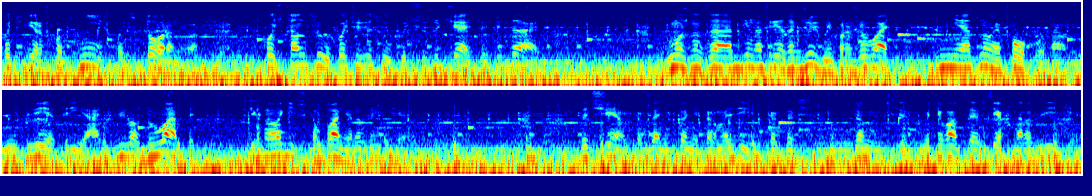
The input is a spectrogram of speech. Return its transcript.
Хоть вверх, хоть вниз, хоть в стороны вообще. Хочешь танцуй, хочешь рисуй, хочешь изучай, созидай. Можно за один отрезок жизни проживать не одну эпоху, там, не две, три, а 20 технологическом плане развития. Зачем, когда никто не тормозит, когда мотивация всех на развитие?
